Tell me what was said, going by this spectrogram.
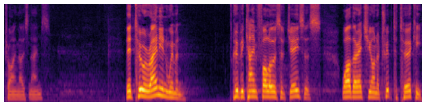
trying those names. They're two Iranian women who became followers of Jesus while they're actually on a trip to Turkey.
